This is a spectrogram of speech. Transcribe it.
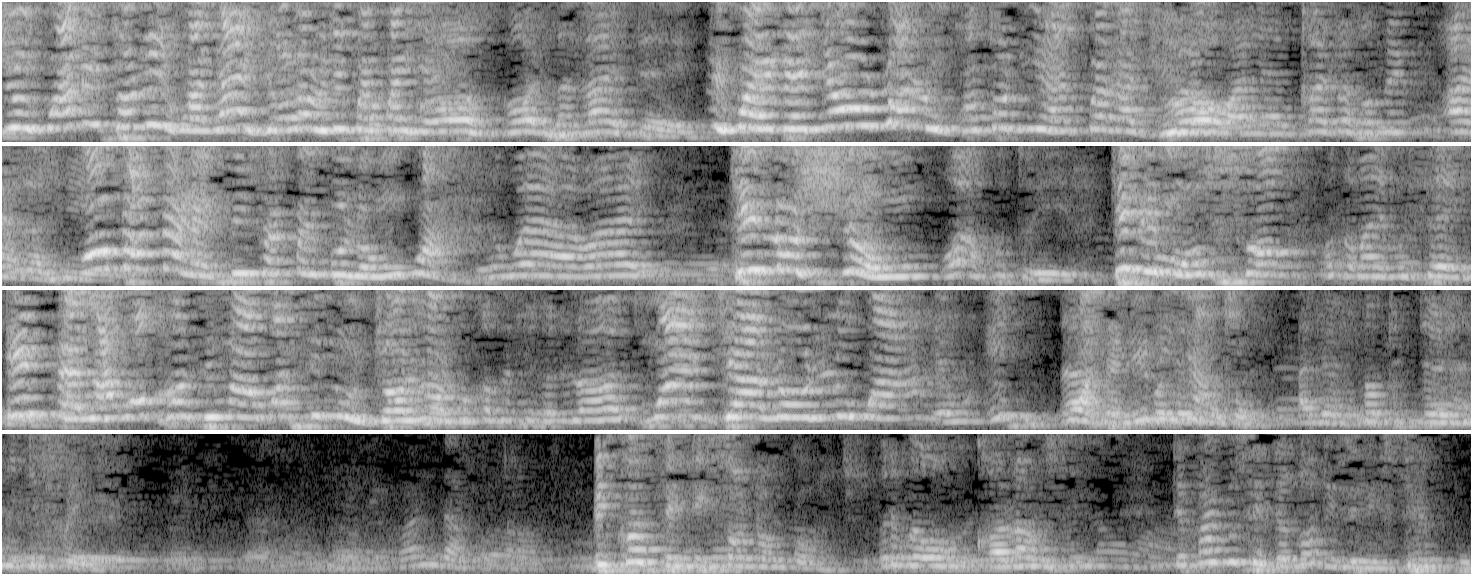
Ṣùgbọ́n nítorí ìwà láàyè Ọlọ́run ní pẹpẹ yẹn. Because God is alive there. Ìwà ènìyàn ó rọ́ọ̀lù nǹkan tó ní agbára Oh, jùlọ. him. Wọ́n bá bẹ̀rẹ̀ sí sọ pé ibo lòun wà. Kí ló ṣe òun? Kí ni mò ń sọ? Ibẹ̀ làwọn kan ti máa wá sínú ìjọ Ọlọ́run. Wọ́n á jẹ ara Olúwa. They will eat What, Because they dishonor God. The Bible says the Lord is in his temple.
